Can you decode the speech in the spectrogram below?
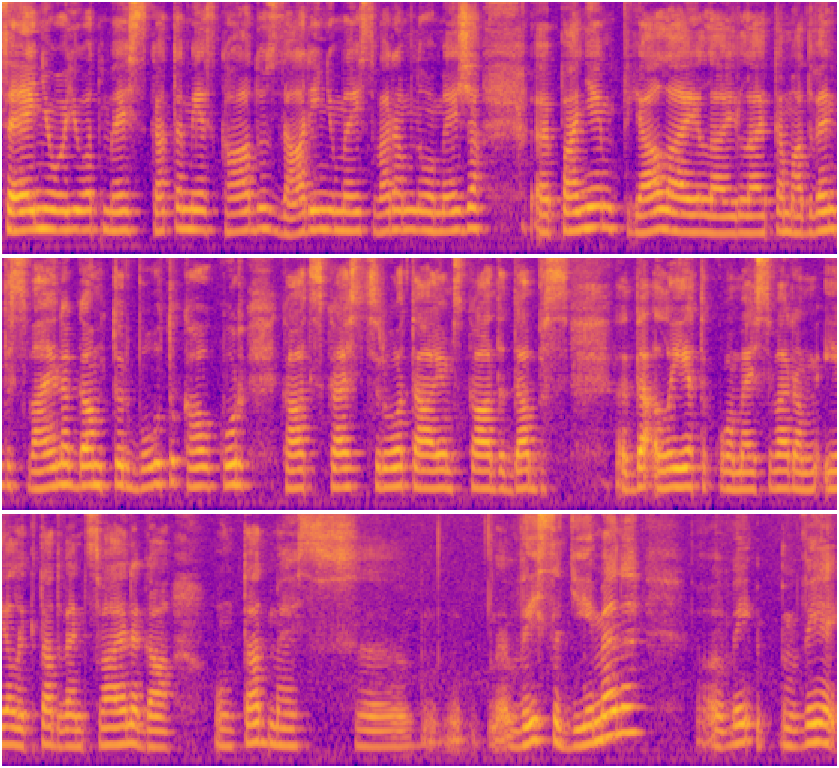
Sēņojot, mēs skatāmies, kādu zāriņu mēs varam no meža e, paņemt, jā, lai, lai, lai tam adventas vainagam tur būtu kaut kur kāds skaists rotājums, kāda dabas da, lieta, ko mēs varam ielikt adventas vainagā. Un tad mēs visa ģimene. Eh, vi, vi,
